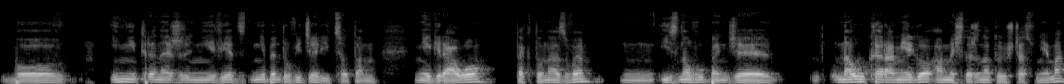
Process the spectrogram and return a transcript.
bo inni trenerzy nie, wiedz, nie będą wiedzieli, co tam nie grało, tak to nazwę, Mm, i znowu będzie nauka Ramiego, a myślę, że na to już czasu nie ma.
